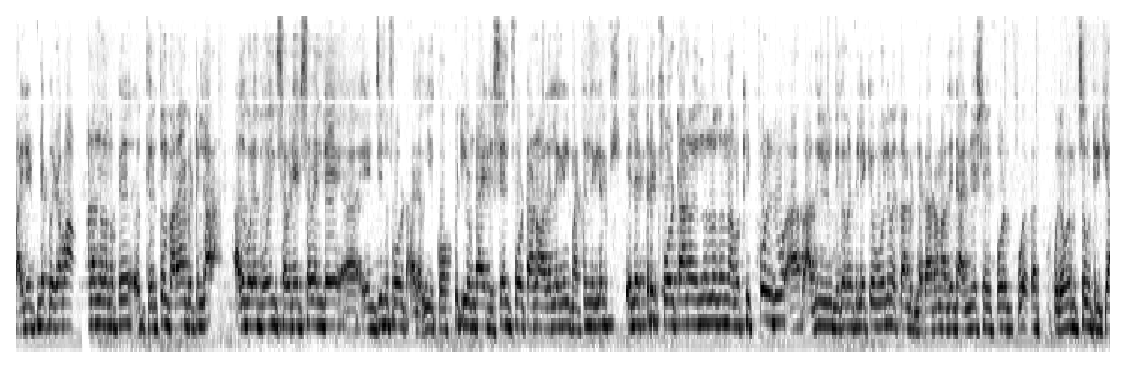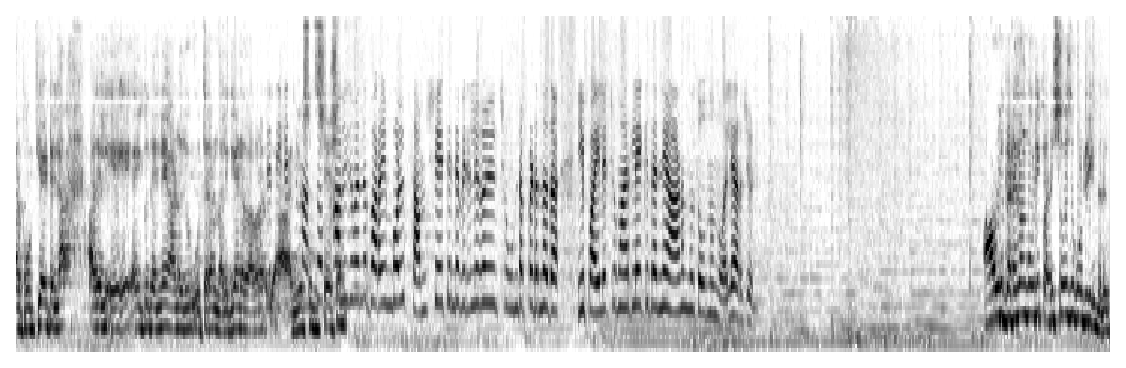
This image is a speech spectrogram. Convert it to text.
പൈലറ്റിന്റെ പിഴവാണെന്ന് നമുക്ക് തീർത്തും പറയാൻ പറ്റില്ല. അതുപോലെ ബോയിങ് സെവൻ എയ്റ്റ് സെവന്റെ എഞ്ചിൻ ഫോൾട്ട് ഈ കോക്പിറ്റിൽ ഉണ്ടായ ഡിസൈൻ ഫോൾട്ട് ആണോ അതല്ലെങ്കിൽ മറ്റെന്തെങ്കിലും ഇലക്ട്രിക് ഫോൾട്ടാണോ ആണോ എന്നുള്ളതൊന്നും നമുക്ക് ഇപ്പോൾ ഒരു അതിലൊരു നിഗമനത്തിലേക്ക് പോലും എത്താൻ പറ്റില്ല. കാരണം അതിന്റെ അന്വേഷണം ഇപ്പോഴും പുരോഗമിച്ചുകൊണ്ടിരിക്കുകയാണ്. പൂർത്തിയായിട്ടില്ല. അതിൽ എ ഐക്ക് തന്നെയാണ് ഒരു ഉത്തരം നൽകേണ്ടത്. അവർ ശേഷം പറയുമ്പോൾ സംശയത്തിന്റെ വിരലുകൾ ചൂണ്ടപ്പെടുന്നത് ഈ പൈലറ്റുമാരിലേക്ക് തന്നെയാണെന്ന് തോന്നുന്നു അല്ലെ അർജുൻ? ആ ഒരു ഘടകം കൂടി പരിശോധിച്ചു കൊണ്ടിരിക്കുന്നുണ്ട്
